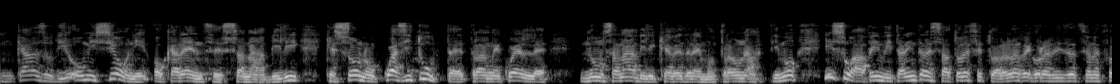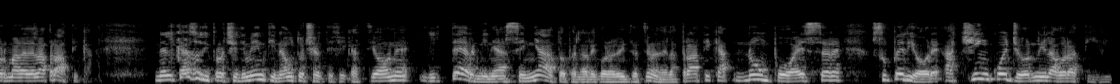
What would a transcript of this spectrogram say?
In caso di omissioni o carenze sanabili, che sono quasi tutte tranne quelle non sanabili che vedremo tra un attimo, il SUAP invita l'interessato ad effettuare la regolarizzazione formale della pratica. Nel caso di procedimenti in autocertificazione, il termine assegnato per la regolarizzazione della pratica non può essere superiore a 5 giorni lavorativi.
